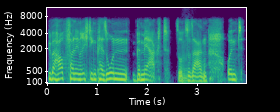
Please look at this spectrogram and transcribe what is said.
überhaupt von den richtigen Personen bemerkt, sozusagen. Und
